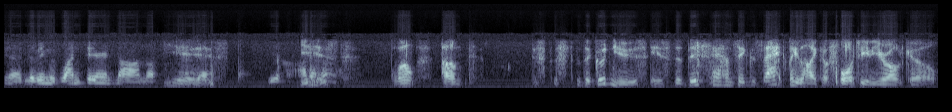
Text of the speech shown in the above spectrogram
you know living with one parent now. I'm not. Yes. Yeah, yes. Well, um, the good news is that this sounds exactly like a 14-year-old girl.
